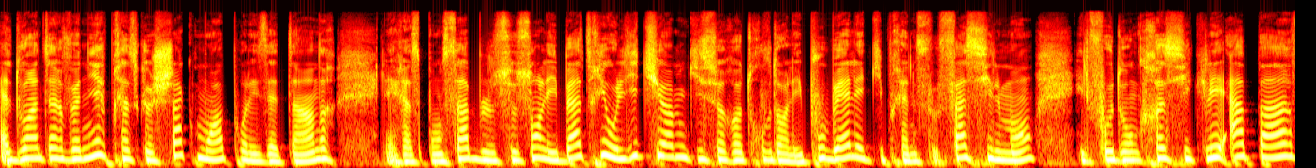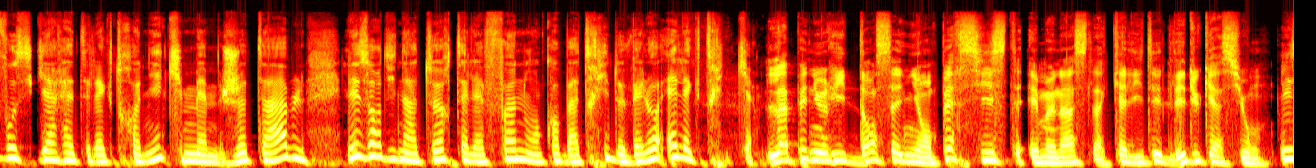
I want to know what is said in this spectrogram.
Elle doit intervenir presque chaque mois pour les éteindre. Les responsables, ce sont les batteries au lithium qui se retrouvent dans les poubelles et qui prennent feu facilement. Il faut donc recycler à part vos cigarettes électroniques, même jetables, les ordinateurs, téléphones ou encore batteries de vélo électriques. La pénurie d'enseignants persiste et menace la qualité de l'éducation. Les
